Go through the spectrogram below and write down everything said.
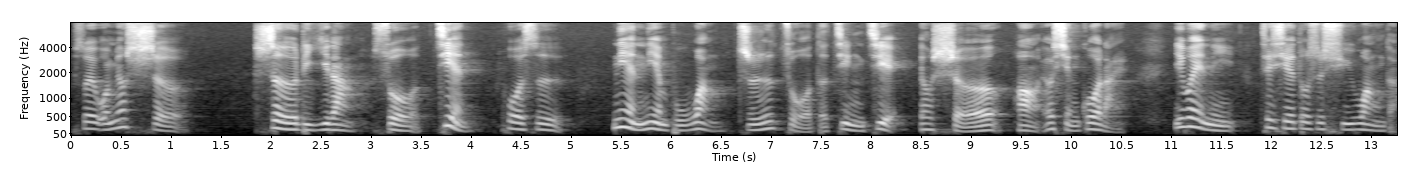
所以我们要舍舍离啦，所见或是念念不忘执着的境界，要舍啊，要醒过来，因为你这些都是虚妄的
